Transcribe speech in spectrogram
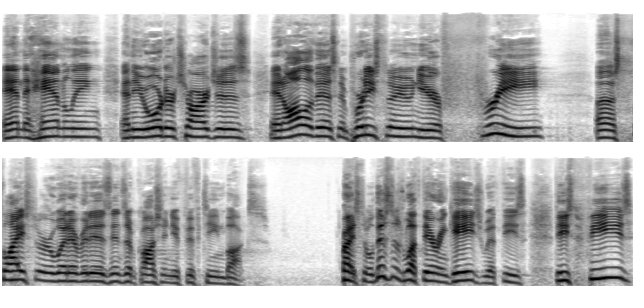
and the handling and the order charges and all of this and pretty soon your free. Uh, slicer or whatever it is ends up costing you 15 bucks Right, so this is what they're engaged with these, these fees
